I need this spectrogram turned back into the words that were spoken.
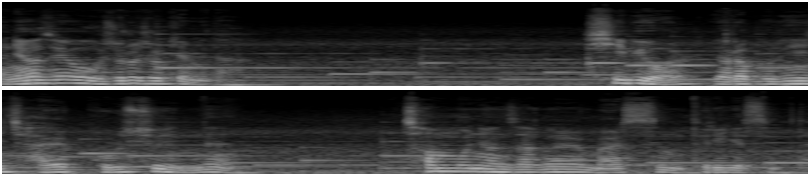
안녕하세요. 우주로 줄게입니다. 12월 여러분이 잘 볼 수 있는 천문현상을 말씀드리겠습니다.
